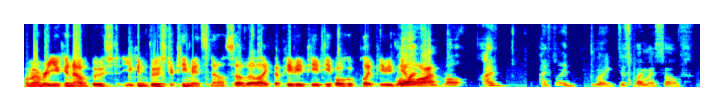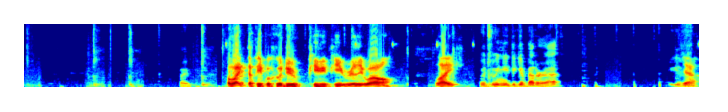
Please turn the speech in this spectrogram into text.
Remember, you can now boost. You can boost your teammates now. So the like the PvP people who play PvP Well, a I've lot. well, I've I've played like just by myself. Like, But like the people who do PvP really well, like which we need to get better at. Yeah,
